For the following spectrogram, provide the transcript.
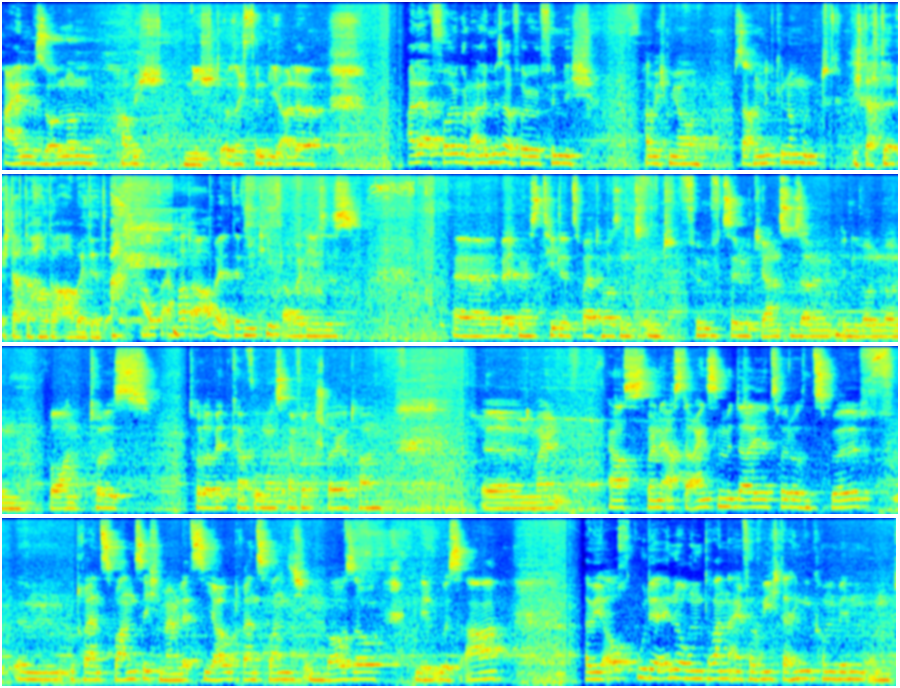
Einen besonderen habe ich nicht. Also ich finde die alle alle Erfolge und alle Misserfolge, finde ich, habe ich mir Sachen mitgenommen und. Ich dachte, ich dachte hart erarbeitet. Auch hart erarbeitet, definitiv, aber dieses äh, Weltmeistertitel 2015 mit Jan zusammen in London war ein tolles, toller Wettkampf, wo wir uns einfach gesteigert haben. Äh, mein erst, meine erste Einzelmedaille 2012 ähm, U23, in meinem letzten Jahr U23 in Wausau in den USA habe ich auch gute Erinnerungen dran, einfach wie ich da hingekommen bin und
